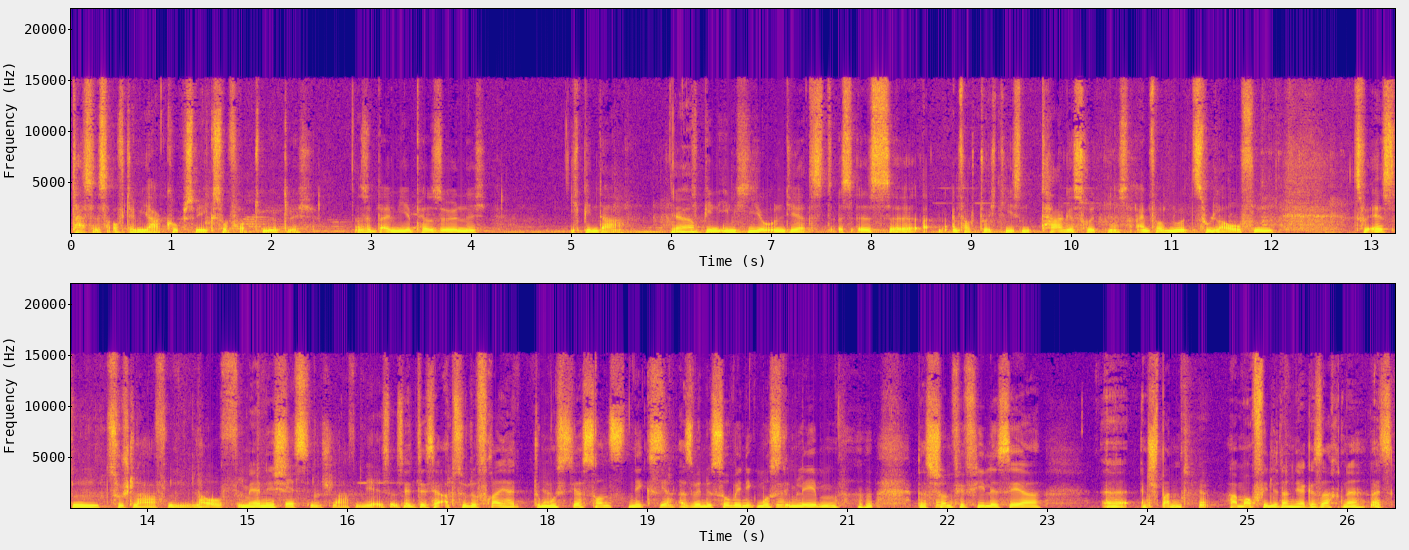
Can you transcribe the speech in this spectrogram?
das ist auf dem Jakobsweg sofort möglich. Also bei mir persönlich, ich bin da. Ja. Ich bin im Hier und Jetzt. Es ist äh, einfach durch diesen Tagesrhythmus, einfach nur zu laufen, zu essen, zu schlafen, laufen, mehr nicht. essen, schlafen. Mehr ist es nicht. Das ist ja absolute Freiheit. Du ja. musst ja sonst nichts. Ja. Also wenn du so wenig musst im Leben, das ist schon für viele sehr äh, entspannt. Haben auch viele dann ja gesagt, ne? Als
